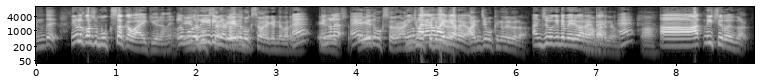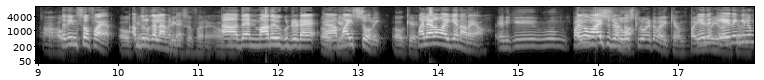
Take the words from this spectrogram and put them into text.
എന്ത്? നിങ്ങൾ കുറച്ച് ബുക്സ് ഒക്കെ വായിക്കുമായിരുന്നു പറഞ്ഞു അഞ്ച് ബുക്കിന്റെ പേര് പറയട്ടെ. പറഞ്ഞോ. അഗ്നിച്ചിറകുകൾ the. Wings of fire. Abdul കലാമിന്റെ. ദെൻ മാധവിക്കുട്ടിയുടെ മൈ സ്റ്റോറി മലയാളം വായിക്കാൻ അറിയാം? എനിക്ക് വായിച്ചിട്ടുണ്ടോ? ഏതെങ്കിലും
